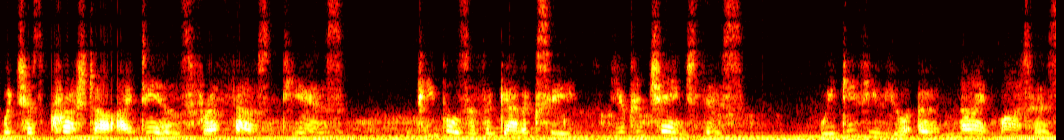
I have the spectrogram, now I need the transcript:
which has crushed our ideals for a thousand years. Peoples of the galaxy, you can change this. We give you your own nine martyrs.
